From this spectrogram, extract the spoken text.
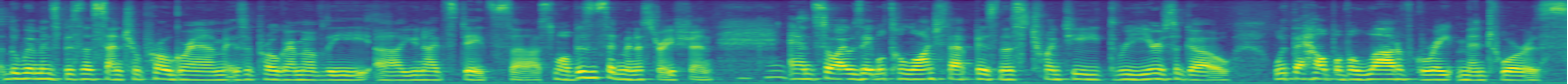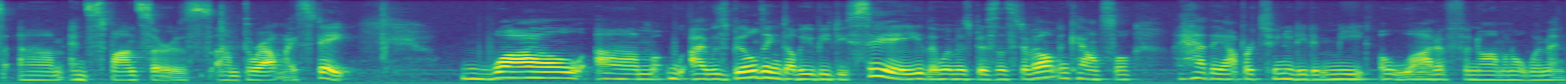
the Women's Business Center program is a program of the uh, United States uh, Small Business Administration. And so I was able to launch that business 23 years ago with the help of a lot of great mentors um, and sponsors um, throughout my state while um, I was building WBDC, the Women's Business Development Council, I had the opportunity to meet a lot of phenomenal women.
